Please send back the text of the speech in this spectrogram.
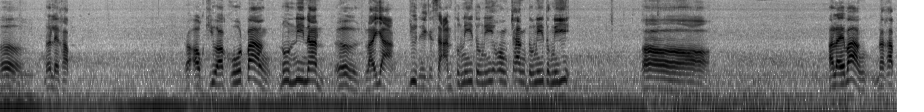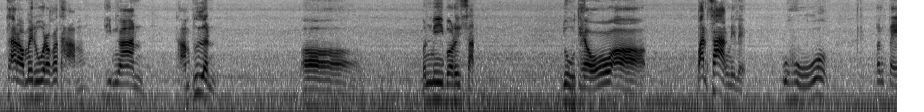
เออ นั่นแหละครับ เราเอา QR code บ้าง นู่นนี่นั่น เออ หลายอย่างยื่นเอกสารตรงนี้ตรงนี้ห้องช่างตรงนี้ตรงนี้เอ่ออะไรบ้างนะครับ ถ้าเราไม่รู้เราก็ถามทีมงาน ถามเพื่อนเออมันมีบริษัท อยู่แถวบ้านสร้างนี่แหละโอ้โหตั้งแต่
